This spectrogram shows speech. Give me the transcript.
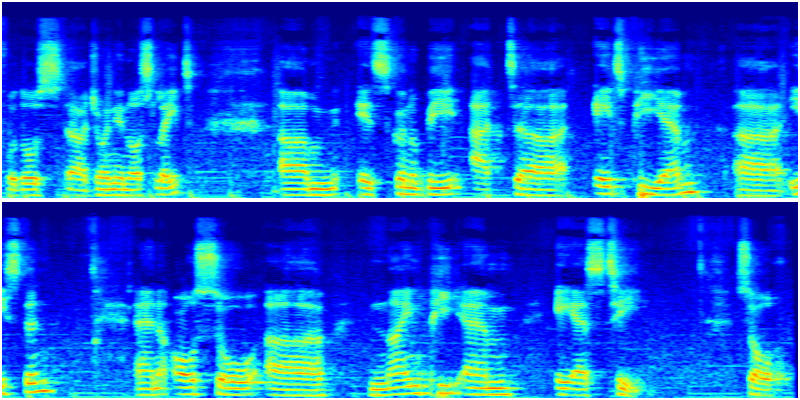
for those uh, joining us late. Um, it's going to be at uh, 8 p.m. Uh, Eastern and also uh, 9 p.m. AST. So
